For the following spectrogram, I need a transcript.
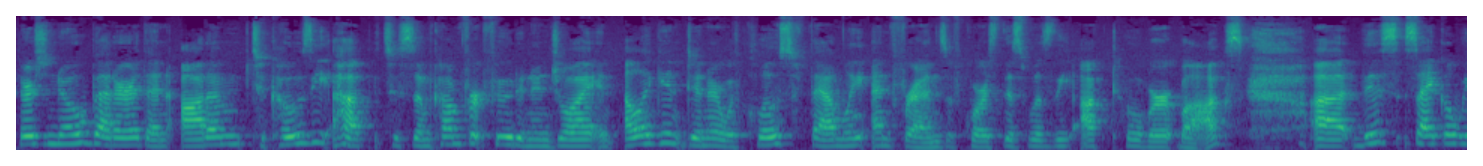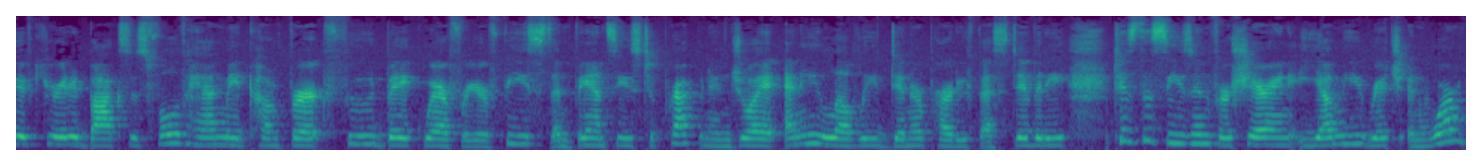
There's no better than autumn to cozy up to some comfort food and enjoy an elegant dinner with close family and friends. Of course this was the October box. Uh, this cycle cycle, we have curated boxes full of handmade comfort, food, bakeware for your feasts and fancies to prep and enjoy any lovely dinner party festivity. Tis the season for sharing yummy, rich, and warm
